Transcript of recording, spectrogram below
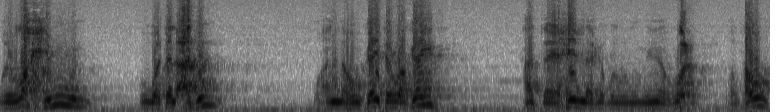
ويضخمون قوة العدو وأنه كيت وكيد حتى يحل في قلوب المؤمنين الرعب والخوف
